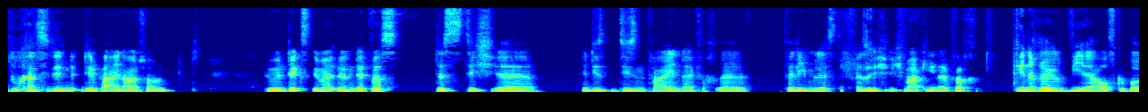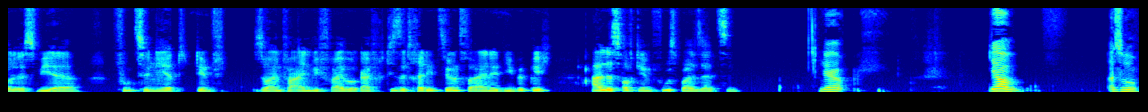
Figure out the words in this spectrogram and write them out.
du kannst dir den, den Verein anschauen und du entdeckst immer irgendetwas, das dich äh, in die, diesen Verein einfach äh, verlieben lässt. Also ich, ich mag ihn einfach generell, wie er aufgebaut ist, wie er funktioniert, den, so ein Verein wie Freiburg. Einfach diese Traditionsvereine, die wirklich alles auf den Fußball setzen. ja. Ja, also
